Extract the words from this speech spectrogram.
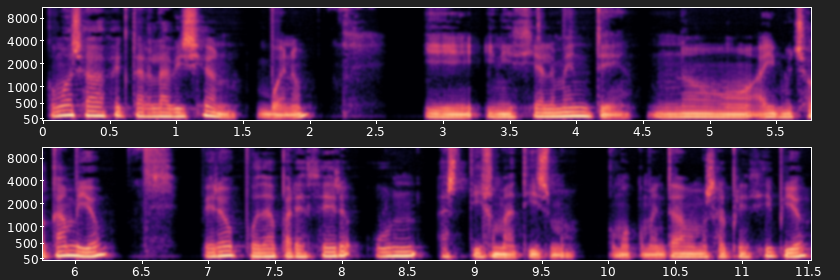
¿Cómo se va a afectar la visión? Bueno, y inicialmente no hay mucho cambio, pero puede aparecer un astigmatismo. Como comentábamos al principio,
